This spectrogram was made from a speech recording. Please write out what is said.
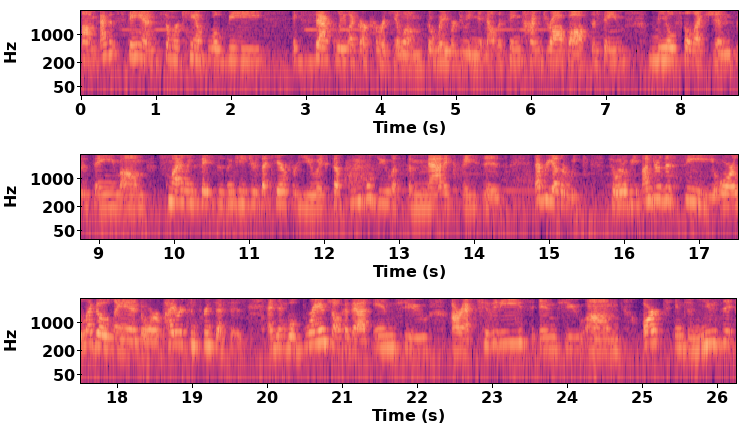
um, as it stands, summer camp will be exactly like our curriculum, the way we're doing it now. The same time drop off, the same meal selections, the same um, smiling faces and teachers that care for you, except we will do a thematic basis every other week. So it'll be Under the Sea or Legoland or Pirates and Princesses. And then we'll branch off of that into our activities, into um, art, into music.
